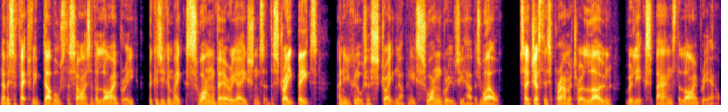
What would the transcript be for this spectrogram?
Now this effectively doubles the size of a library because you can make swung variations of the straight beats and you can also straighten up any swung grooves you have as well. So just this parameter alone really expands the library out.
